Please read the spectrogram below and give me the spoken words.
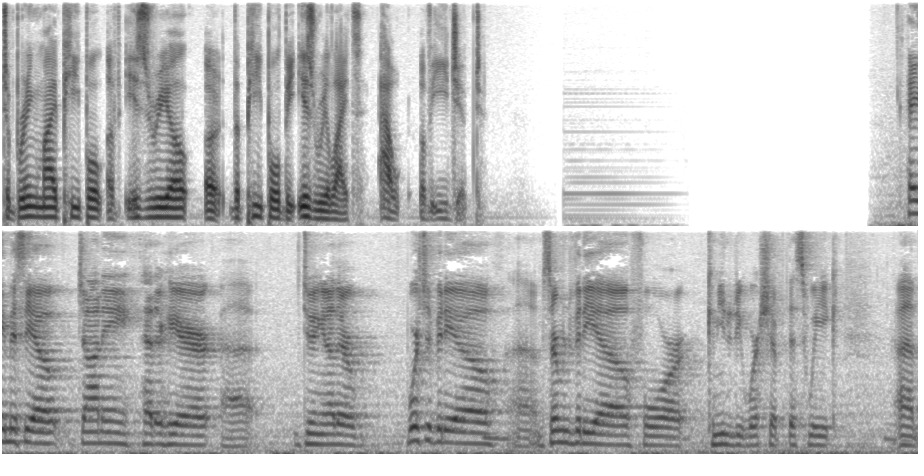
to bring my people of Israel, or the people, the Israelites, out of Egypt. Hey, Missio, Johnny, Heather here, uh, doing another worship video, um, sermon video for community worship this week. Um,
